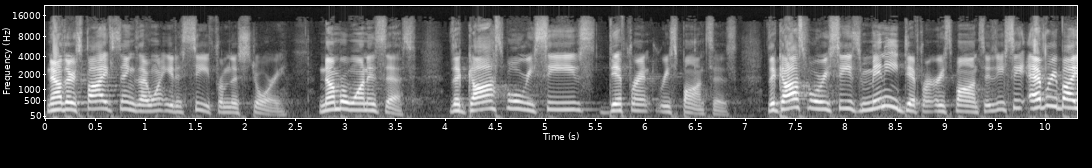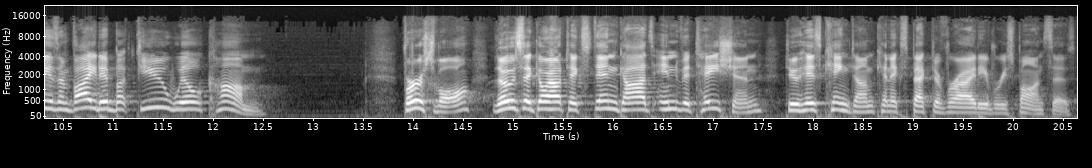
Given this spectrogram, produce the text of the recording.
Now, there's five things I want you to see from this story. Number one is this the gospel receives different responses. The gospel receives many different responses. You see, everybody is invited, but few will come. First of all, those that go out to extend God's invitation to his kingdom can expect a variety of responses.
